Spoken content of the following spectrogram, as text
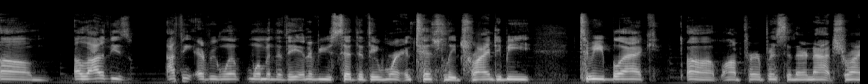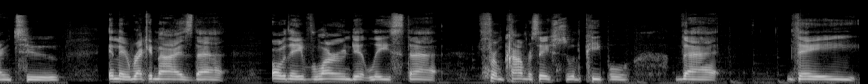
um, a lot of these. I think every woman that they interviewed said that they weren't intentionally trying to be to be black um, on purpose, and they're not trying to. And they recognize that or they've learned at least that from conversations with people that they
